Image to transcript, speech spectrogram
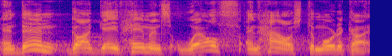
And then God gave Haman's wealth and house to Mordecai.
